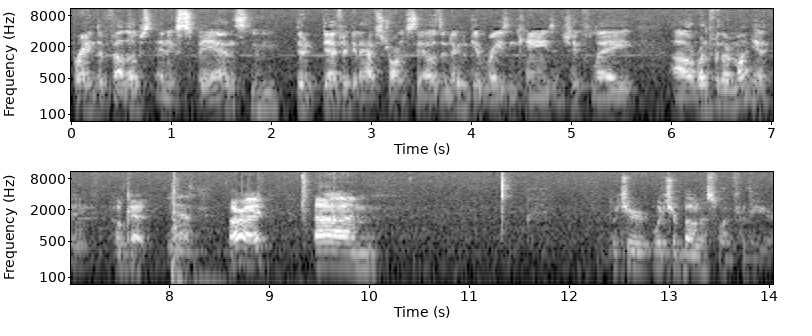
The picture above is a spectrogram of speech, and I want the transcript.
brand develops and expands, Mhm. they're definitely going to have strong sales, and they're going to give Raising Cane's and Chick Fil A uh, run for their money. I think. Okay. Yeah. All right. Um, What's your what's your bonus one for the year?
